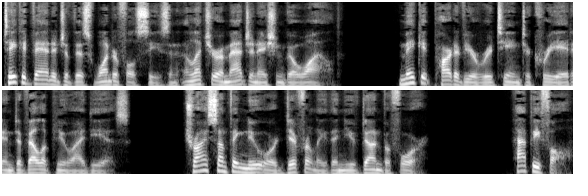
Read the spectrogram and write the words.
Take advantage of this wonderful season and let your imagination go wild. Make it part of your routine to create and develop new ideas. Try something new or differently than you've done before. Happy Fall!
